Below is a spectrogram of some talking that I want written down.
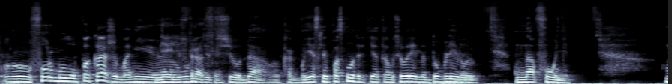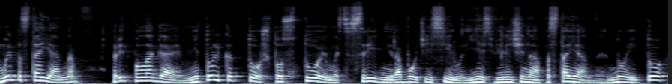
Э, формулу покажем, они Для иллюстрации. увидят все. Да, как бы, если посмотрите, я там все время дублирую да. на фоне. Мы постоянно предполагаем не только то, что стоимость средней рабочей силы есть величина постоянная, но и то,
